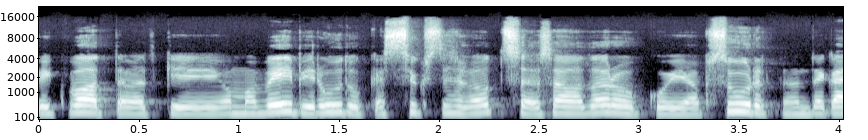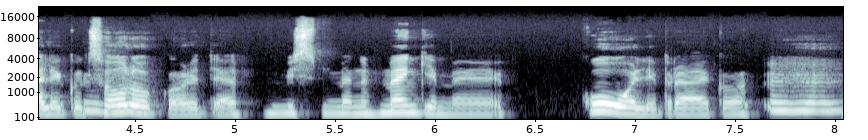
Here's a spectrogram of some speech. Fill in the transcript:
kõik vaatavadki oma veebiruudukest üksteisele otsa ja saavad aru, kui absurdne on tegelikult see mhm. olukord ja mis me nüüd mängime kooli praegu mm. -hmm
